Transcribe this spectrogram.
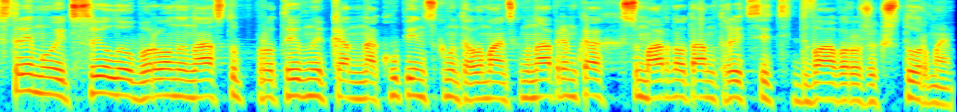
Стримують сили оборони наступ противника на Куп'янському та Лиманському напрямках. Сумарно там 32 ворожих штурми.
